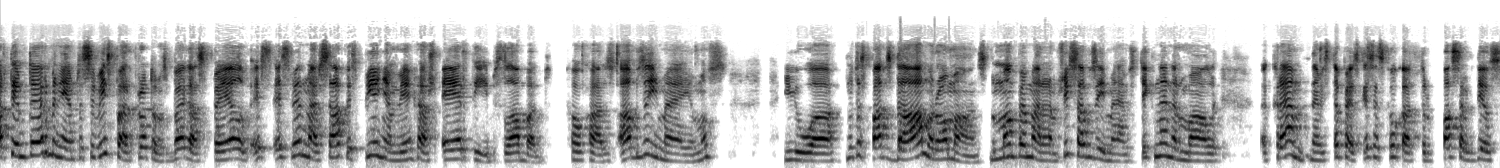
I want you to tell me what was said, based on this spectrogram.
ar tiem terminiem tas ir vispār, protams, beigās spēle. Es, es vienmēr saku, es pieņemu vienkārši ērtības labad kaut kādus apzīmējumus. Jo nu, tas pats dāmu romāns, nu, man, piemēram, šis apzīmējums tik nenormāli kremt, nevis tāpēc, ka es esmu kaut kāda pasarga dievs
